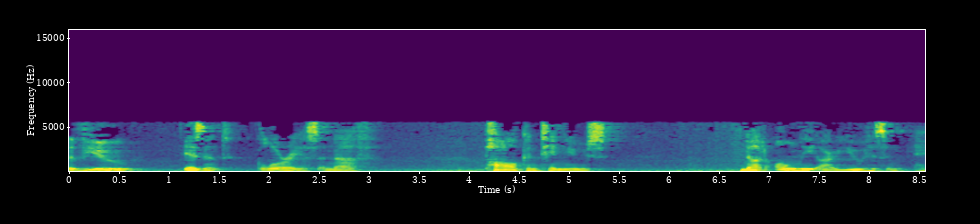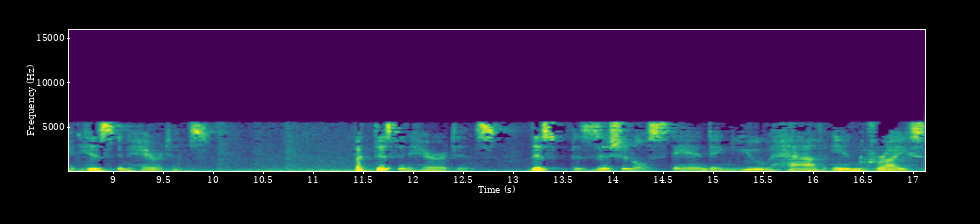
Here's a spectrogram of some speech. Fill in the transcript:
the view isn't glorious enough, Paul continues Not only are you his, his inheritance, but this inheritance, this positional standing you have in Christ,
